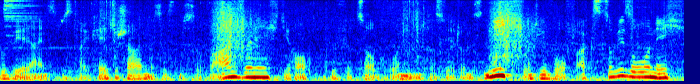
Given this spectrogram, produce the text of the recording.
Juwel 1 bis 3 Kälteschaden, das ist nicht so wahnsinnig. Die Rauchkugel für Zauberrunden interessiert uns nicht und die Wurfaxt sowieso nicht.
